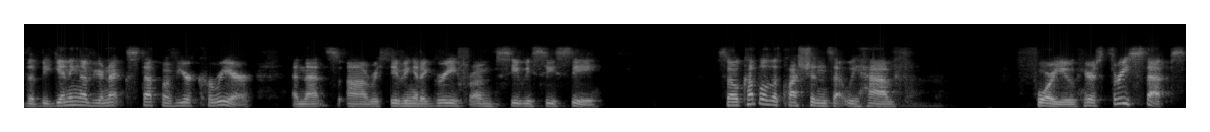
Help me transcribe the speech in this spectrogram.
the beginning of your next step of your career, and that's uh, receiving a degree from CVCC. So a couple of the questions that we have for you. Here's three steps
